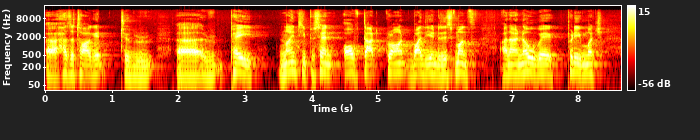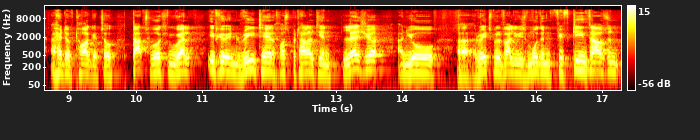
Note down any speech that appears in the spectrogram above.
has a target to pay 90% of that grant by the end of this month and I know we're pretty much ahead of target. So that's working well. If you're in retail, hospitality, and leisure, and your uh, rateable value is more than 15,000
